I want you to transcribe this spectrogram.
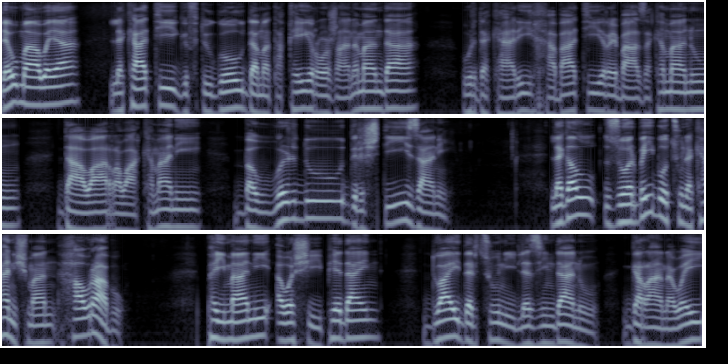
لەو ماوەیە لە کاتی گفتوگۆ و دەمەتەقێی ڕۆژانەماندا وردەکاری خەباتی ڕێبازەکەمان و داوا ڕەواکەمانی بە ورد و درشتی زانی. لەگەڵ زۆربەی بۆچوونەکانیشمان هاوڕا بوو. پەیمانی ئەوەشی پێداین دوای دەرچوونی لە زیندان و گەڕانەوەی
